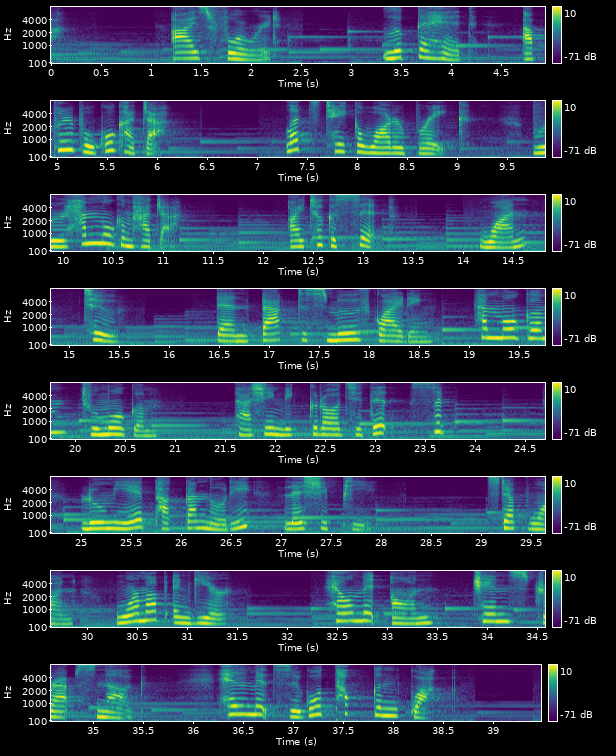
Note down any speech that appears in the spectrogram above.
Eyes forward. Look ahead. 앞을 보고 가자. Let's take a water break. 물 한 모금 하자. I took a sip. One, two. Then back to smooth gliding. 한 모금, 두 모금. 다시 미끄러지듯 쓱. 루미의 바깥놀이 레시피. Step 1. Warm up and gear. Helmet on, chin strap snug. 헬멧 쓰고 턱은 꽉.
